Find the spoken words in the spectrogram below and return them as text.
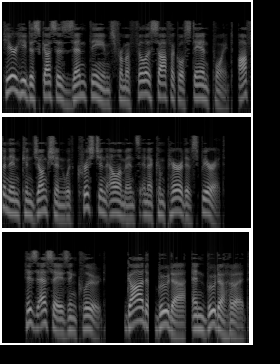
Here he discusses Zen themes from a philosophical standpoint, often in conjunction with Christian elements in a comparative spirit. His essays include God, Buddha, and Buddhahood,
